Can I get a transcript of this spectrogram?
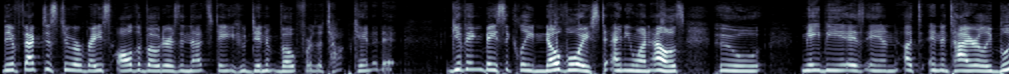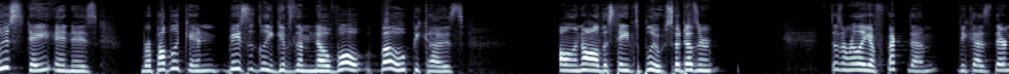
The effect is to erase all the voters in that state who didn't vote for the top candidate, giving basically no voice to anyone else who maybe is in a, an entirely blue state and is Republican, basically gives them no vote vote because all in all the state's blue. So it doesn't doesn't really affect them because their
